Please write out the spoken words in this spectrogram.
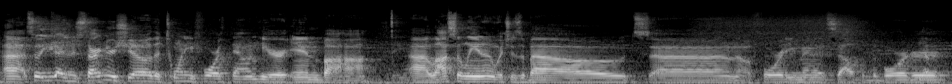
Uh, so you guys are starting your show the 24th down here in Baja. Uh, La Salina, which is about, uh, I don't know, 40 minutes south of the border,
